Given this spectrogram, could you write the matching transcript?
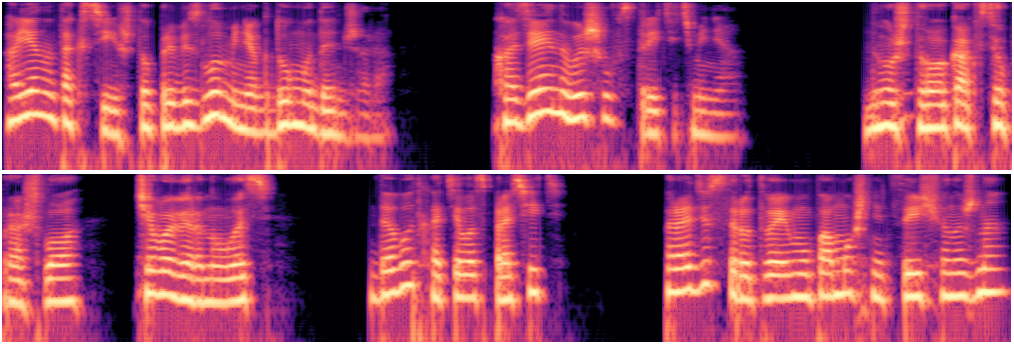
а я на такси, что привезло меня к дому Денджера. Хозяин вышел встретить меня. «Ну что, как все прошло? Чего вернулась?» «Да вот, хотела спросить. Продюсеру твоему помощница еще нужна?»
